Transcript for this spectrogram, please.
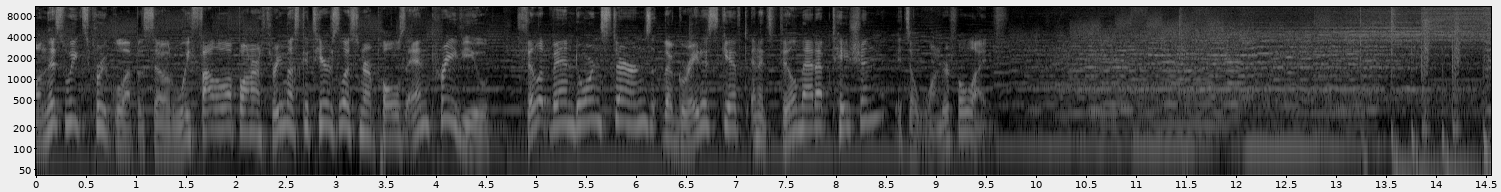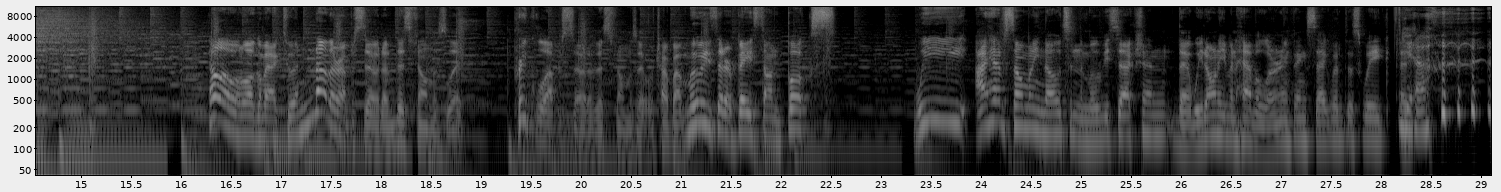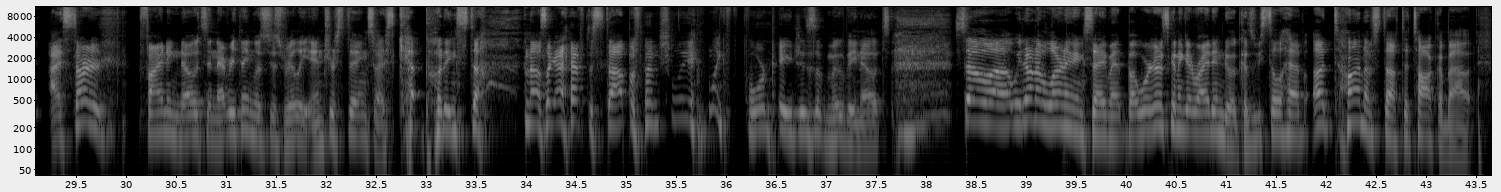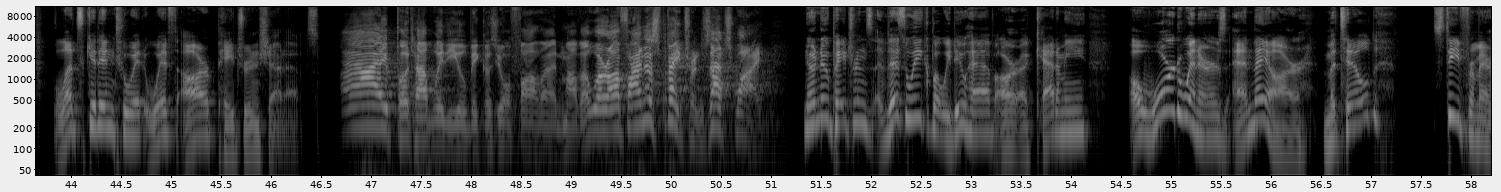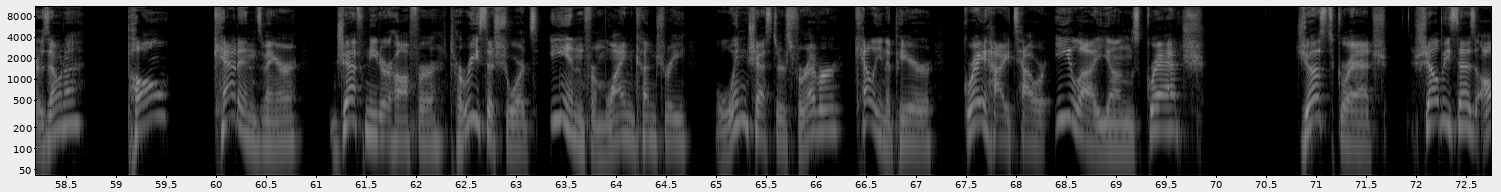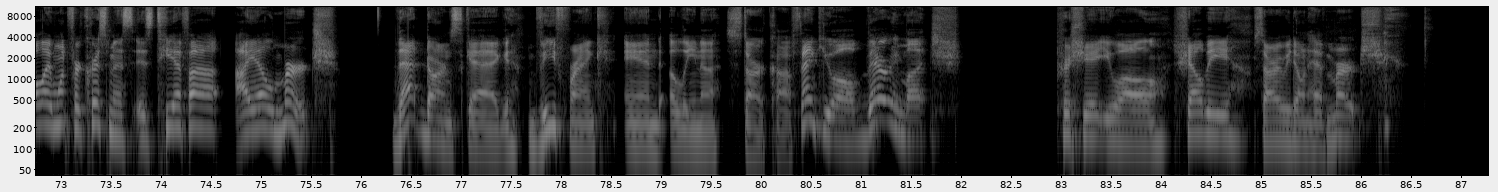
On this week's prequel episode, we follow up on our Three Musketeers listener polls and preview Philip Van Doren Stern's The Greatest Gift and its film adaptation, It's a Wonderful Life. Hello and welcome back to another episode of This Film is Lit. Prequel episode of This Film is Lit. We're talking about movies that are based on books. We I have so many notes in the movie section that we don't even have a learning thing segment this week. Yeah. I started finding notes and everything was just really interesting, so I just kept putting stuff. And I was like, I have to stop eventually. like four pages of movie notes. So uh, we don't have a learning segment, but we're just gonna get right into it because we still have a ton of stuff to talk about. Let's get into it with our patron shoutouts. I put up with you because your father and mother were our finest patrons, that's why. No new patrons this week, but we do have our Academy Award winners, and they are Matilde, Steve from Arizona, Paul, Kat Insminger, Jeff Niederhofer, Teresa Schwartz, Ian from Wine Country, Winchester's Forever, Kelly Napier, Gray Hightower, Eli Young, Scratch, Just Scratch. Shelby says, All I want for Christmas is TFIL merch. That darn skag, V Frank, and Alina Starkov. Thank you all very much. Appreciate you all. Shelby, sorry we don't have merch.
